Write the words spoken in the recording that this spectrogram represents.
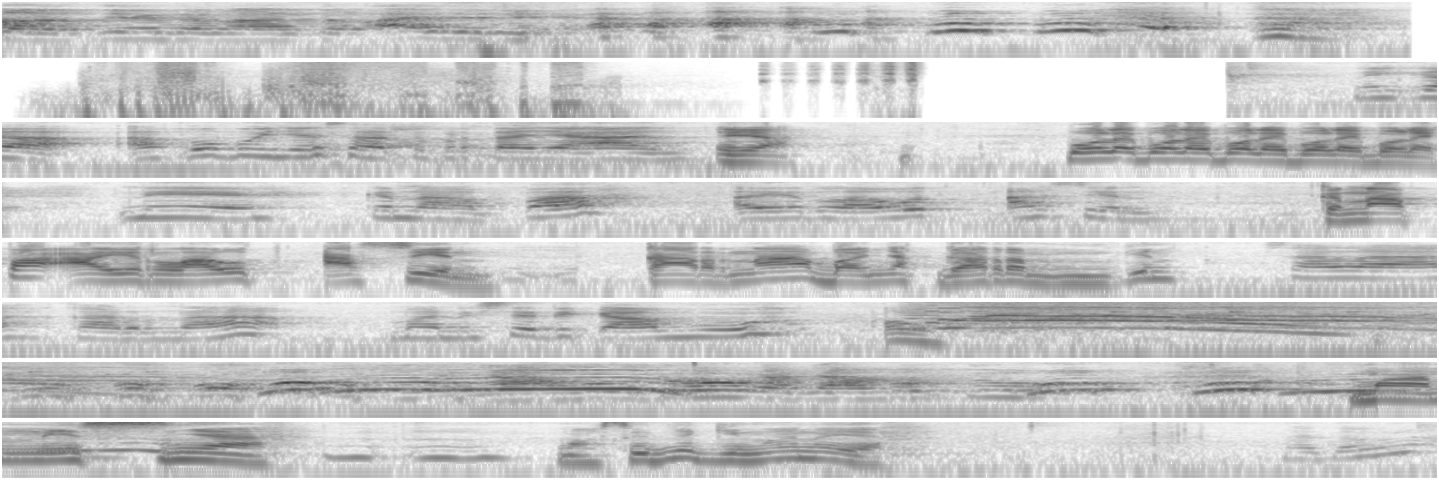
Hotnya udah mantep aja nih. Nih kak, aku punya satu pertanyaan. Iya. Boleh, boleh, boleh, boleh, boleh. Nih, kenapa air laut asin? Kenapa air laut asin? Karena banyak garam mungkin. Salah, karena manisnya di kamu. Oh, Tuh, tuh. manisnya. Maksudnya gimana ya? Nggak tahu lah.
